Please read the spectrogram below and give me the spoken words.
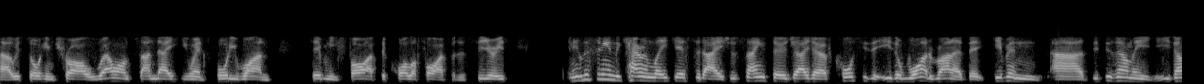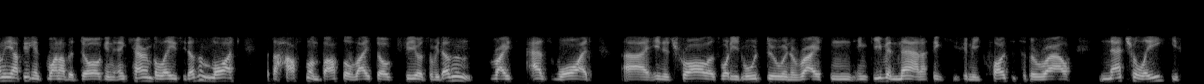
Uh, we saw him trial well on Sunday. He went 41.75 to qualify for the series. And listening to Karen Leake yesterday, she was saying Sir JJ, of course he's a, he's a wide runner, but given uh, this is only he's only up against one other dog, and, and Karen believes he doesn't like the hustle and bustle of eight dog field, so he doesn't race as wide uh, in a trial as what he would do in a race. And, and given that, I think he's going to be closer to the rail. Naturally, he's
